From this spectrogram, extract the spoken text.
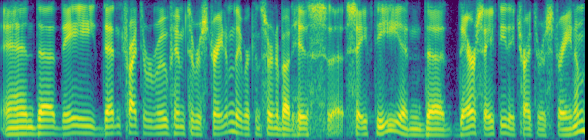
And uh, they then tried to remove him to restrain him. They were concerned about his uh, safety and uh, their safety. They tried to restrain him.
